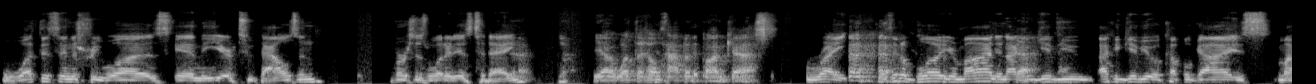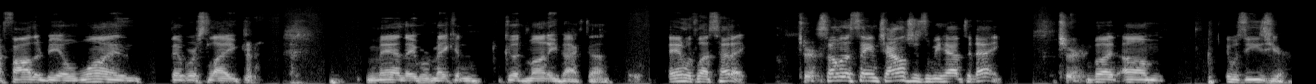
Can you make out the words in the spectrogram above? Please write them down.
what this industry was in the year 2000 versus what it is today. Yeah. Yeah. What the hell happened? Podcast. Right. 'Cause it'll blow your mind and I Yeah. could give you I could give you a couple guys, my father being one, that was like man, they were making good money back then. And with less headache. Sure. Some of the same challenges that we have today. Sure. But um it was easier.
